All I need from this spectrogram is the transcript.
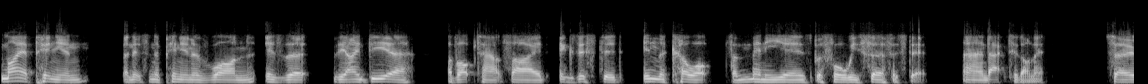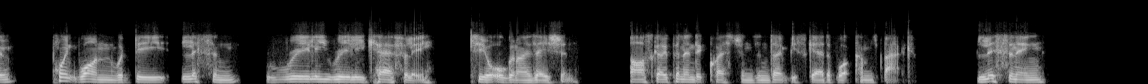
My opinion, and it's an opinion of one, is that the idea of opt outside existed in the co-op for many years before we surfaced it and acted on it. So point one would be listen really, really carefully to your organization. Ask open ended questions and don't be scared of what comes back. Listening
